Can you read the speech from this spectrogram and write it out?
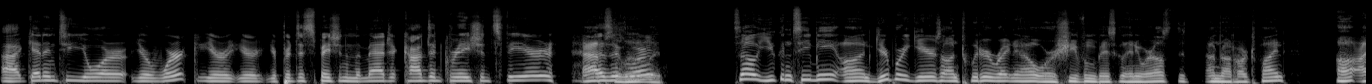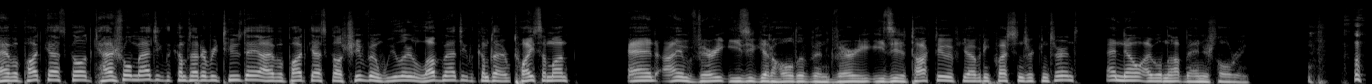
uh, get into your your work, your your your participation in the magic content creation sphere. As it were. Absolutely. So you can see me on Ghirapuri Gears on Twitter right now, or Shivam basically anywhere else. I'm not hard to find. Uh, I have a podcast called Casual Magic that comes out every Tuesday. I have a podcast called Shivam Wheeler Love Magic that comes out twice a month. And I am very easy to get a hold of and very easy to talk to if you have any questions or concerns. And no, I will not ban your Sol Ring.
